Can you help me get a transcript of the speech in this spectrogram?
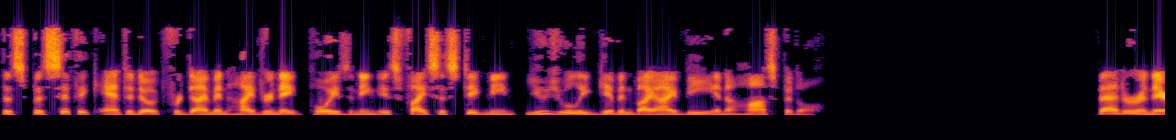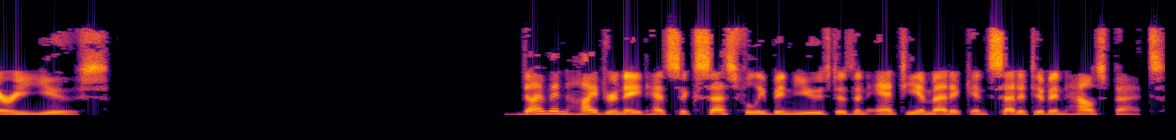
The specific antidote for dimenhydrinate poisoning is physostigmine, usually given by IV in a hospital. Veterinary use Dimenhydrinate has successfully been used as an antiemetic and sedative in house pets.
